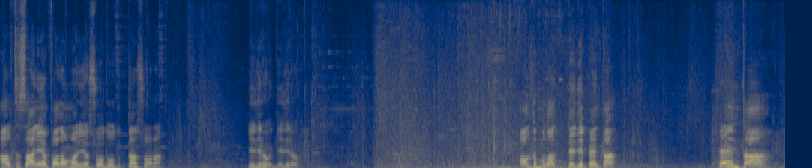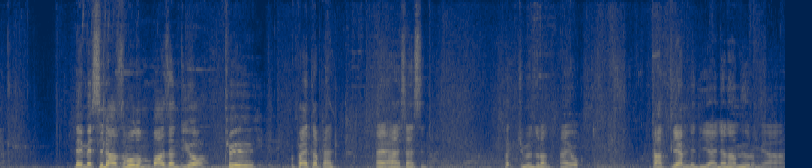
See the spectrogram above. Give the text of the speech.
6 saniye falan var Yasuo doğduktan sonra. Gelir o gelir o. Aldın mı lan dedi penta. Penta. Demesi lazım oğlum bazen diyor. Tüh. Penta pen. He he sensin. Kim öldü lan? Ha yok. Katliam dedi ya inanamıyorum ya.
